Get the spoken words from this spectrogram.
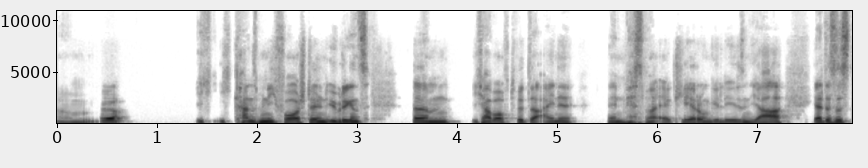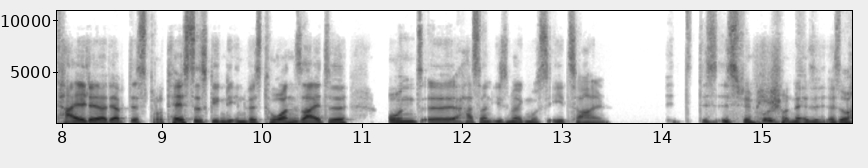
Ähm, ja. Ich, ich kann es mir nicht vorstellen. Übrigens, ähm, ich habe auf Twitter eine, nennen wir es mal, Erklärung gelesen. Ja, ja, das ist Teil der, der, des Protestes gegen die Investorenseite und äh, Hassan Ismail muss eh zahlen. Das ist für mich schon, also, also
